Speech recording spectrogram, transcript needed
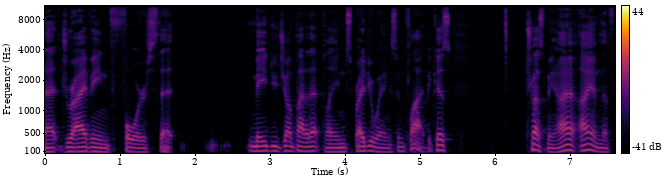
that driving force that made you jump out of that plane, spread your wings, and fly? Because trust me, I, I am the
